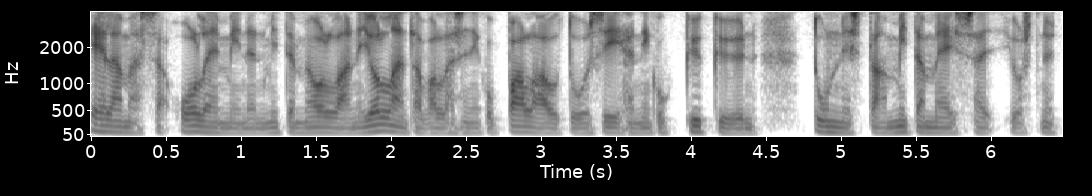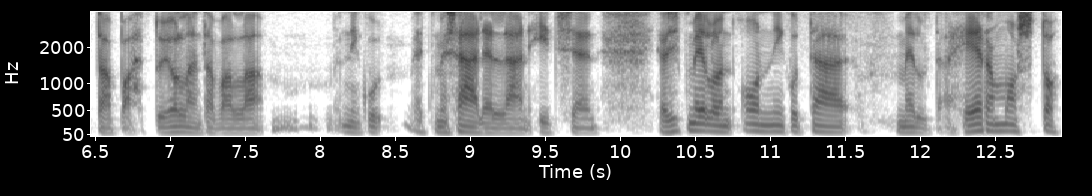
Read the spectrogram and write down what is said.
elämässä oleminen, miten me ollaan, niin jollain tavalla se niin kuin palautuu siihen niin kuin kykyyn tunnistaa, mitä meissä just nyt tapahtuu. Jollain tavalla, niin kuin, että me säädellään itseen. Ja sitten meillä on, on niin kuin tämä, meillä on tämä hermosto,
